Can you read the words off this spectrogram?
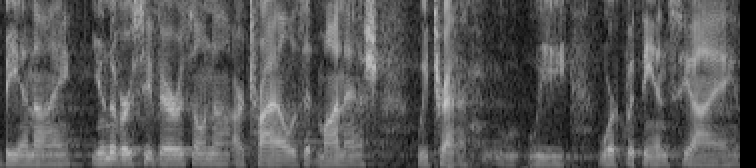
BNI, University of Arizona. Our trial is at Monash. We, track, we work with the NCI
